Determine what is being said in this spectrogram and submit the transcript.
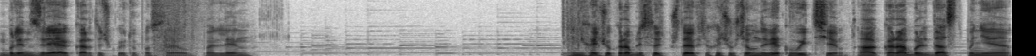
Блин, зря я карточку эту поставил, блин. Не хочу корабли строить, потому что я все хочу в темный век выйти, а корабль даст мне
